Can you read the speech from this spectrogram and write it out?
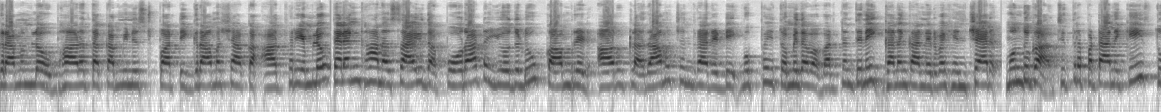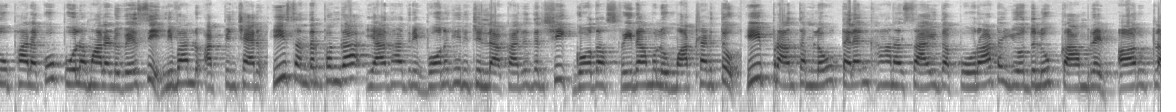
గ్రామంలో భారత కమ్యూనిస్ట్ పార్టీ గ్రామ శాఖ ఆధ్వర్యంలో తెలంగాణ సాయుధ పోరాట యోధుడు కామ్రేడ్ ఆరుట్ల రామచంద్రారెడ్డి ముప్పై తొమ్మిదవ వర్ధంతిని ఘనంగా నిర్వహించారు. ముందుగా చిత్రపటానికి స్తూపాలకు పూలమాలలు వేసి నివాళులు అర్పించారు. ఈ సందర్భంగా యాదాద్రి భువనగిరి జిల్లా కార్యదర్శి గోదా శ్రీరాములు మాట్లాడుతూ ఈ ప్రాంతంలో తెలంగాణ సాయుధ పోరాట యోధులు కామ్రేడ్ ఆరుట్ల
